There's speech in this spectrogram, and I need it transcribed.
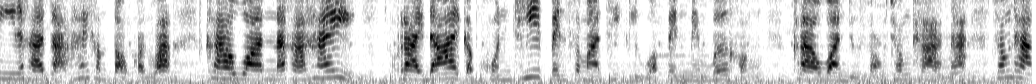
นี้นะคะ จะให้คำตอบก่อนว่า คราววันนะคะให้รายได้กับคนที่เป็นสมาชิกหรือว่าเป็นเมมเบอร์ของคราววันอยู่ 2 ช่องทางนะ ช่องทาง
